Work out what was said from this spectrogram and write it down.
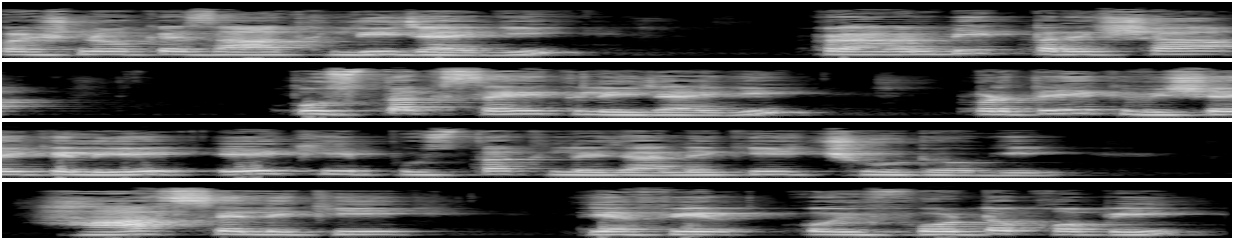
प्रश्नों के साथ ली जाएगी। प्रारंभिक परीक्षा पुस्तक सहित ली जाएगी। प्रत्येक विषय के लिए एक ही पुस्तक ले जाने की छूट होगी। हाथ से लिखी या फिर कोई फ़ोटो कॉपी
